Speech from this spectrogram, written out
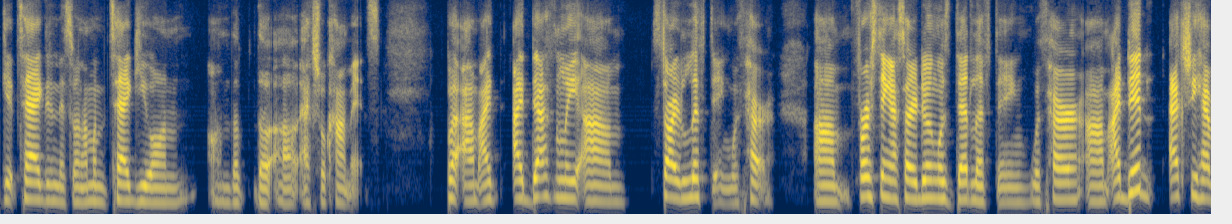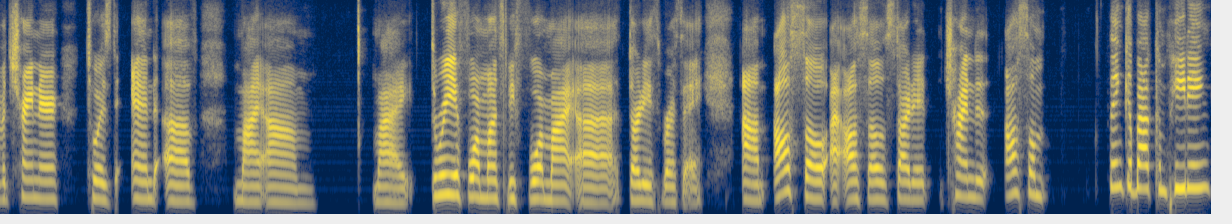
get tagged in this one, I'm going to tag you on on the, the uh, actual comments. But um, I, I definitely um, started lifting with her. Um, first thing I started doing was deadlifting with her. Um, I did actually have a trainer towards the end of my um, my three or four months before my uh 30th birthday. Um, also, I also started trying to also think about competing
